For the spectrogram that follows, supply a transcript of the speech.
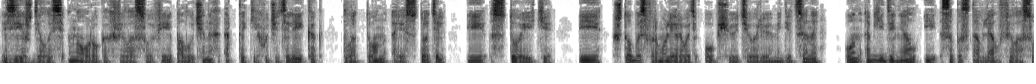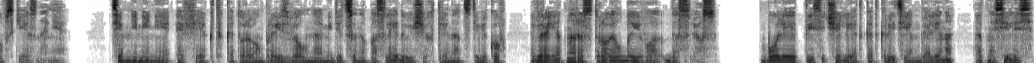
зиждилась на уроках философии, полученных от таких учителей, как Платон, Аристотель и стоики и, чтобы сформулировать общую теорию медицины, он объединял и сопоставлял философские знания. Тем не менее, эффект, который он произвел на медицину последующих 13 веков, вероятно, расстроил бы его до слез. Более тысячи лет к открытиям Галена относились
